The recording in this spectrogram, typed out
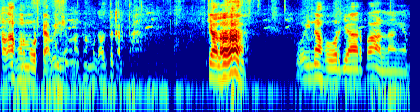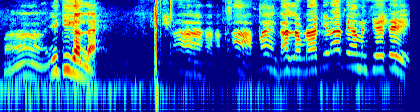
ਸਾਲਾ ਹੁਣ ਮੋਟਾ ਵੀ ਨਹੀਂ ਆਉਣਾ ਕੰਮ ਗਲਤ ਕਰਤਾ। ਚਲ ਕੋਈ ਨਾ ਹੋਰ ਯਾਰ ਭਾਲ ਲਾਂਗੇ ਆਪਾਂ। ਇਹ ਕੀ ਗੱਲ ਹੈ? ਆਹ ਭੈਣ ਦਾ ਲਵੜਾ ਕਿਹੜਾ ਪਿਆ ਮੰਜੇ ਤੇ?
